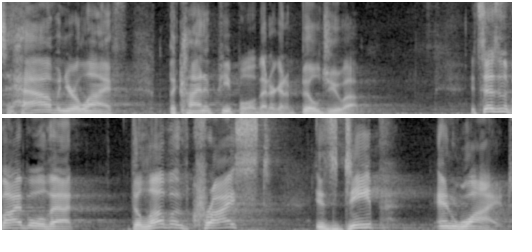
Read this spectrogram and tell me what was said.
to have in your life the kind of people that are going to build you up. It says in the Bible that the love of Christ is deep and wide.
